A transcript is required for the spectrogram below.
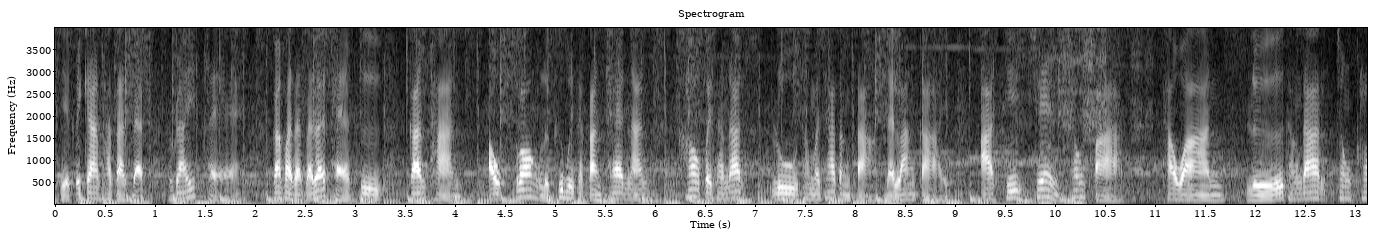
เชียเป็นการผ่าตัดแบบไร้แผล การผ่าตัดแบบไร้แผลคือการผ่านเอากล้องหรือเครื่องมือทางการแพทย์นั้น เข้าไปทางด้านรูธรรมชาติต่างๆ ในร่างกาย อาทิเช่น ช่องปากทวารหรือทางด้านช่องคล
